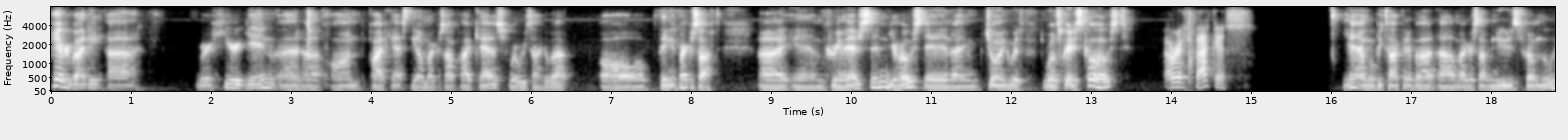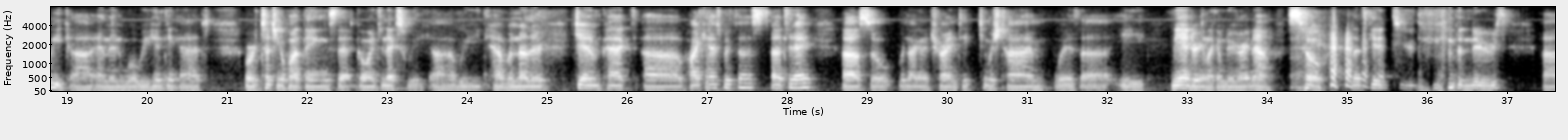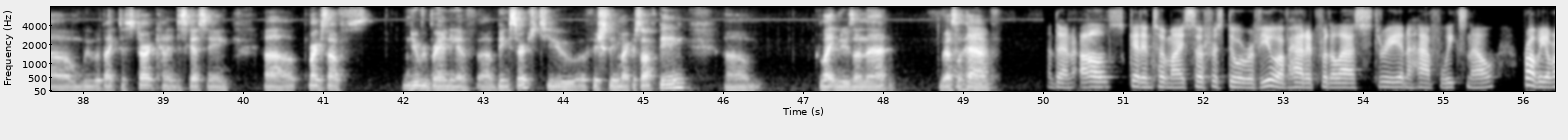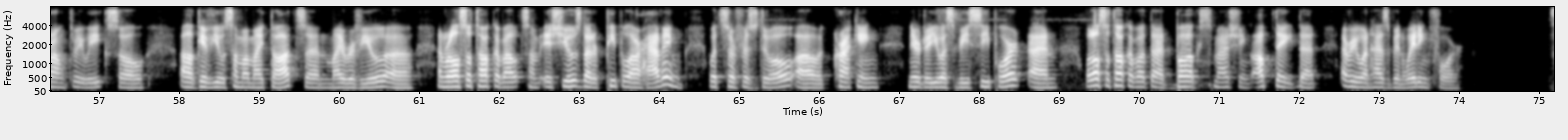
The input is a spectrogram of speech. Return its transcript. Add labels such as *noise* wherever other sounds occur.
Hey, everybody. Uh, we're here again at uh, On Podcast, the On Microsoft podcast, where we talk about all things Microsoft. I am Kareem Anderson, your host, and I'm joined with the world's greatest co host, Arif Bacchus. Yeah, and we'll be talking about uh, Microsoft news from the week, uh, and then we'll be hinting at or touching upon things that go into next week. Uh, we have another jam-packed uh, podcast with us uh, today. Uh, so we're not going to try and take too much time with uh, e meandering like I'm doing right now. So *laughs* let's get into *laughs* the news. Um, we would like to start kind of discussing uh, Microsoft's new rebranding of uh, Bing Search to officially Microsoft Bing. Um, light news on that. We also and then, have. And then I'll get into my Surface Duo review. I've had it for the last three and a half weeks now, probably around three weeks. So I'll give you some of my thoughts and my review. Uh, and we'll also talk about some issues that are, people are having with Surface Duo, uh, cracking near the USB C port. And we'll also talk about that bug smashing update that everyone has been waiting for.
